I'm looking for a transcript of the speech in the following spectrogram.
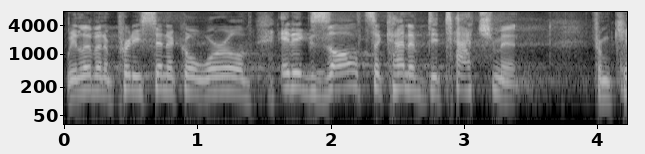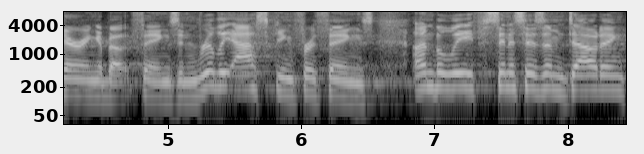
We live in a pretty cynical world. It exalts a kind of detachment from caring about things and really asking for things. Unbelief, cynicism, doubting,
